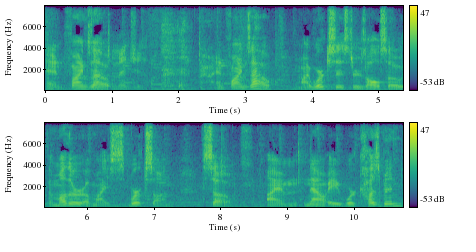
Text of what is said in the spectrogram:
and finds Not out to mention, and finds out my work sister is also the mother of my work son. So I am now a work husband,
